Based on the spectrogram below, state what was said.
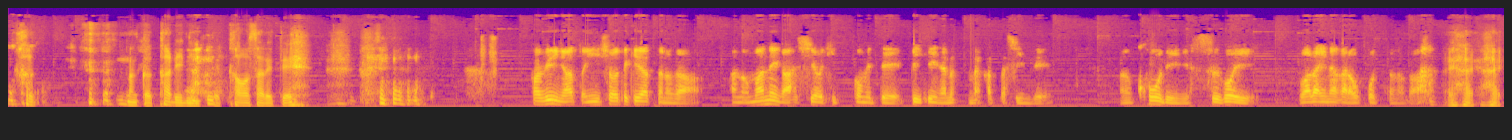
う。かなんか狩りに行ってかわされて、ファビーニョあと印象的だったのが、あの、マネが足を引っ込めて PK にならなかったシーンで、あの、コーディにすごい笑いながら怒ったのが、はいはいはい。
